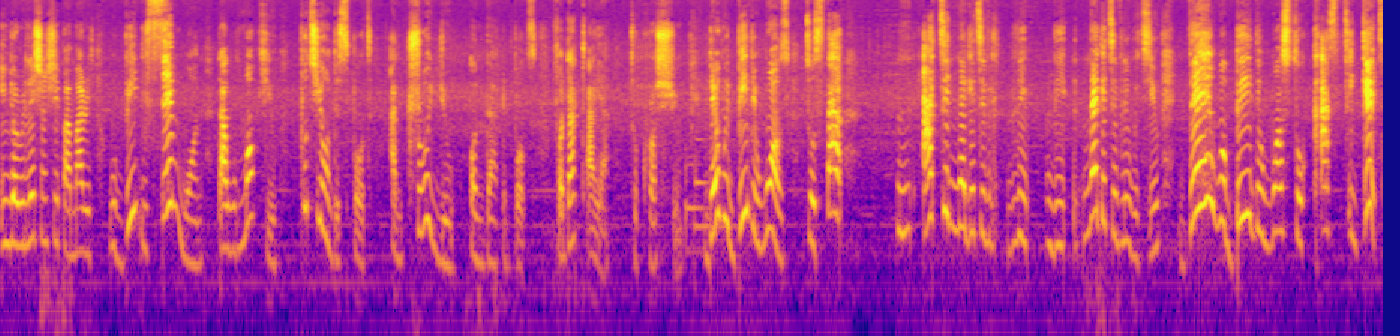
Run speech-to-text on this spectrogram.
in your relationship and marriage, will be the same one that will mock you, put you on the spot, and throw you under the box for that tire to crush you. They will be the ones to start acting negatively negatively with you. They will be the ones to castigate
